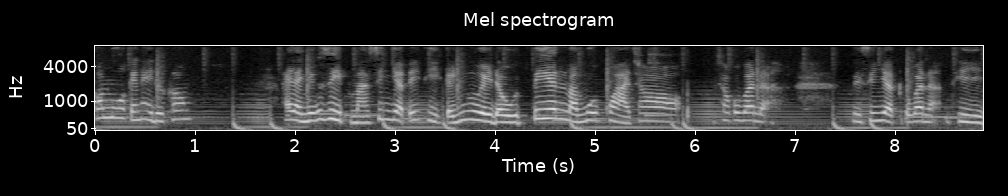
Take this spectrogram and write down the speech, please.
con mua cái này được không? Hay là những dịp mà sinh nhật ấy thì cái người đầu tiên mà mua quà cho cho cô Vân ạ thì sinh nhật cô Vân ạ thì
